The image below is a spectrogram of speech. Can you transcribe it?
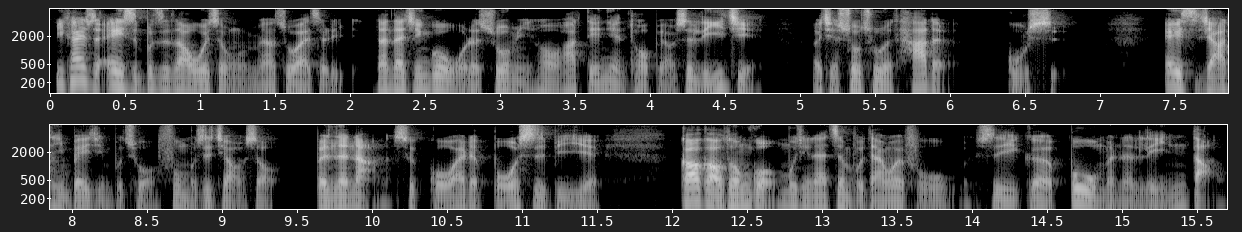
一开始 Ace 不知道为什么我们要坐在这里，但在经过我的说明后，他点点头表示理解，而且说出了他的故事。Ace 家庭背景不错，父母是教授，本人啊是国外的博士毕业，高考通过，目前在政府单位服务，是一个部门的领导。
